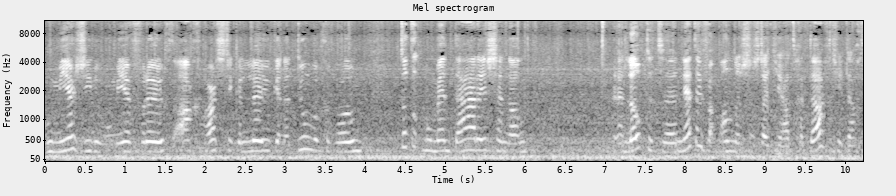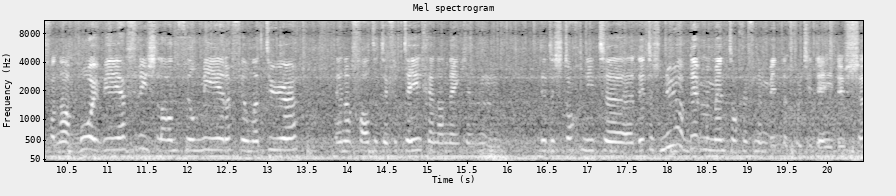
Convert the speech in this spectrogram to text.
hoe meer zielen, hoe meer vreugd. Ach, hartstikke leuk en dat doen we gewoon. Tot het moment daar is en dan en loopt het uh, net even anders dan dat je had gedacht. Je dacht van nou mooi weer, Friesland, veel meren, veel natuur. En dan valt het even tegen en dan denk je, hmm, dit is toch niet, uh, dit is nu op dit moment toch even een minder goed idee. Dus, uh,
